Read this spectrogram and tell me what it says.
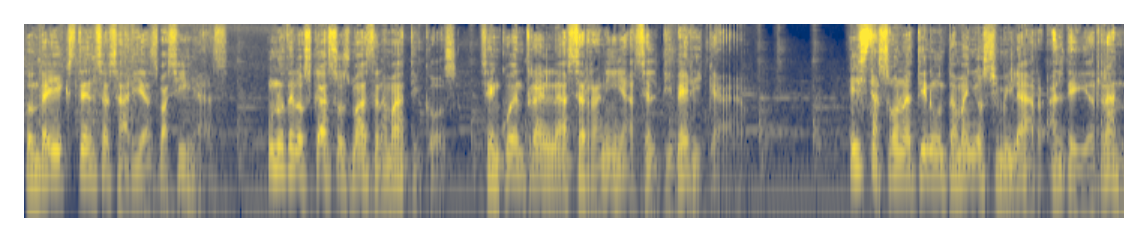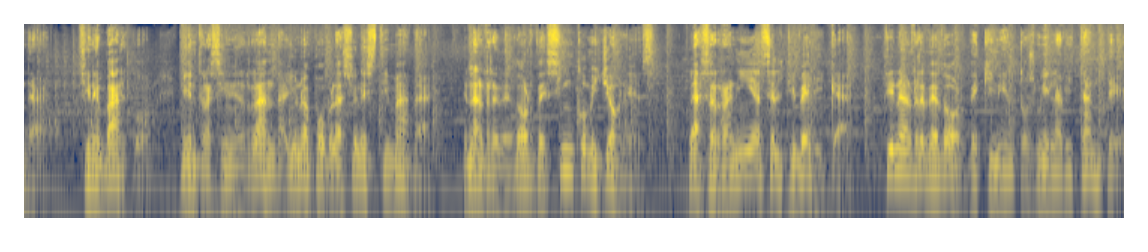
donde hay extensas áreas vacías. Uno de los casos más dramáticos se encuentra en la serranía celtibérica. Esta zona tiene un tamaño similar al de Irlanda. Sin embargo, mientras en Irlanda hay una población estimada en alrededor de 5 millones, la serranía celtibérica tiene alrededor de 500.000 habitantes.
